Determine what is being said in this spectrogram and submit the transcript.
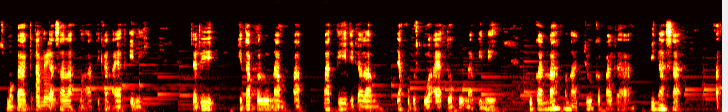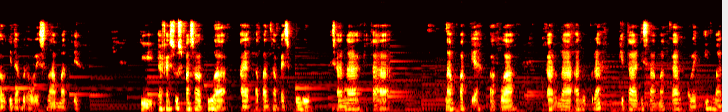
Semoga kita Amin. tidak salah mengartikan ayat ini. Jadi, kita perlu nampak mati di dalam Yakobus 2 ayat 26 ini bukanlah mengacu kepada binasa atau tidak beroleh selamat ya di Efesus pasal 2 ayat 8 sampai 10 di sana kita nampak ya bahwa karena anugerah kita diselamatkan oleh iman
